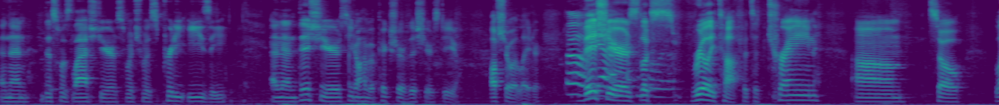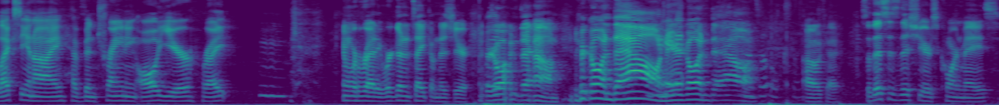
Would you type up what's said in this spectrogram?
And then this was last year's, which was pretty easy. And then this year's, you don't have a picture of this year's, do you? I'll show it later. Oh, this yeah, year's looks really tough. It's a train. Um, so Lexi and I have been training all year, right? Mhm. and we're ready. We're gonna take them this year. You're going down. You're going down. You're going down. That's what it looks like. Oh, okay. So this is this year's corn maze.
